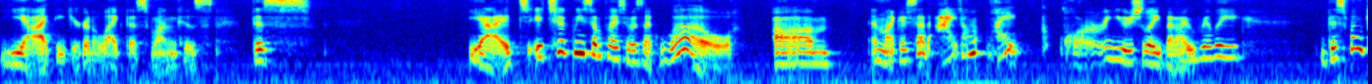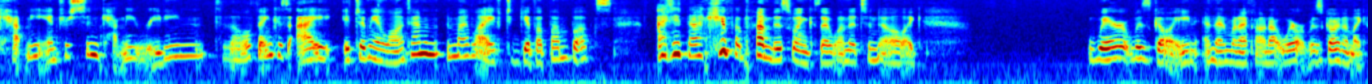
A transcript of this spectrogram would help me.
yeah, I think you're going to like this one because this yeah, it it took me someplace I was like, whoa. Um, and like I said, I don't like horror usually, but I really this one kept me interested and kept me reading to the whole thing because I it took me a long time in my life to give up on books. I did not give up on this one because I wanted to know like where it was going, and then when I found out where it was going, I'm like,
